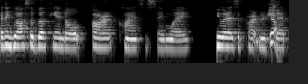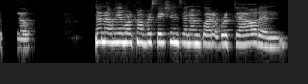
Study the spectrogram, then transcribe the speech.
I think we also both handle our clients the same way. You it as a partnership. Yeah. So no, no, we had more conversations and I'm glad it worked out and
